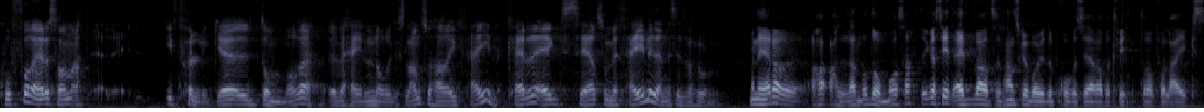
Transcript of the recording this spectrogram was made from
Hvorfor er det sånn at eh, ifølge dommere over hele Norges land, så har jeg feil? Hva er det jeg ser som er feil i denne situasjonen? Men er det, har alle andre dommere sagt Jeg har sett Edvardsen. Han skal bare ut og provosere på Twitter og få likes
